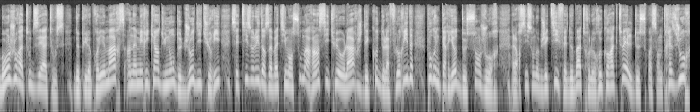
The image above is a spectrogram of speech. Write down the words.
Bonjour à toutes et à tous. Depuis le 1er mars, un Américain du nom de Joe Dituri s'est isolé dans un bâtiment sous-marin situé au large des côtes de la Floride pour une période de 100 jours. Alors si son objectif est de battre le record actuel de 73 jours,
